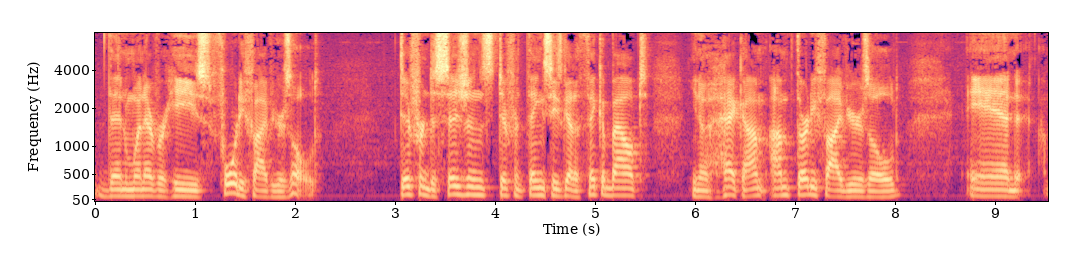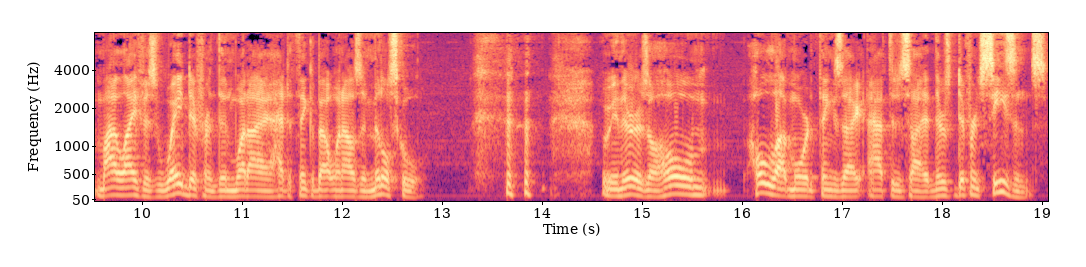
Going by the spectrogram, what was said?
than whenever he's 45 years old. Different decisions, different things he's got to think about. You know, heck, I'm I'm 35 years old, and my life is way different than what I had to think about when I was in middle school. I mean, there is a whole whole lot more things I have to decide. There's different seasons,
